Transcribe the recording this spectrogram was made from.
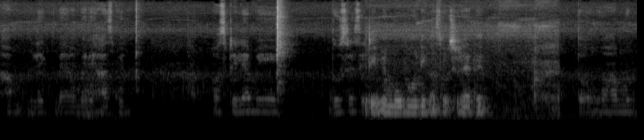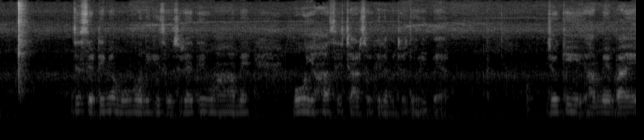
हम लाइक मैं और मेरे हस्बैंड ऑस्ट्रेलिया में दूसरे सिटी में मूव होने का सोच रहे थे। तो हम जिस सिटी में मूव होने की सोच रहे थे वहाँ हमें वो यहाँ से 400 किलोमीटर दूरी पे है। जो कि हमें बाय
